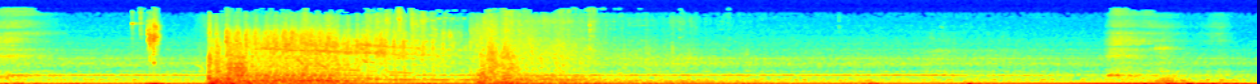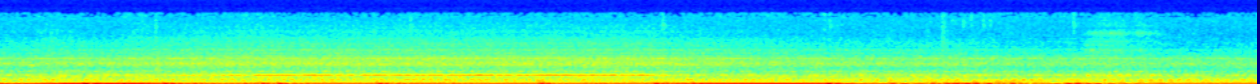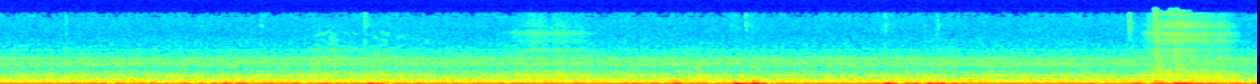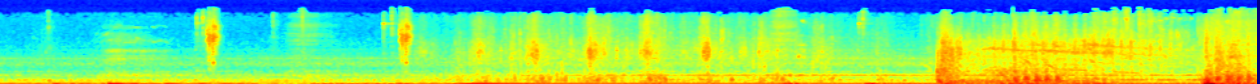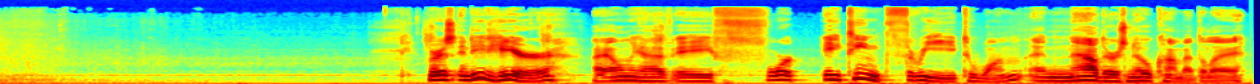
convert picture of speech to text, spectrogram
Whereas indeed here, I only have a 4, 18 3 to 1, and now there's no combat delay.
